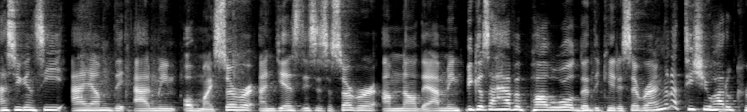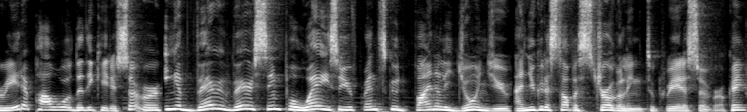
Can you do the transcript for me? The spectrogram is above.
As you can see, I am the admin of my server. And yes, this is a server. I'm now the admin because I have a Palworld dedicated server. I'm going to teach you how to create a Palworld dedicated server in a very, very simple way so your friends could finally join you and you could stop struggling to create a server, okay?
